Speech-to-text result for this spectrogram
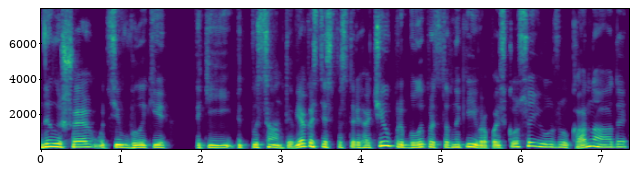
не лише оці великі такі підписанти. В якості спостерігачів прибули представники Європейського Союзу, Канади,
